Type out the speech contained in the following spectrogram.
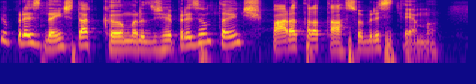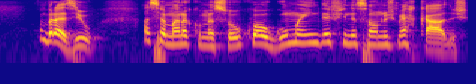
e o presidente da Câmara dos Representantes para tratar sobre esse tema. No Brasil, a semana começou com alguma indefinição nos mercados,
